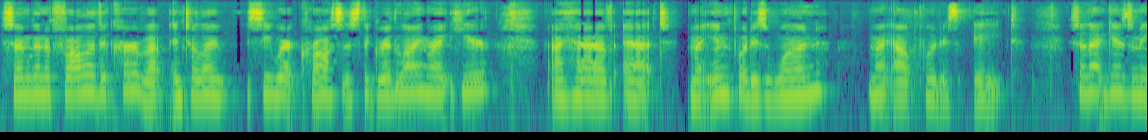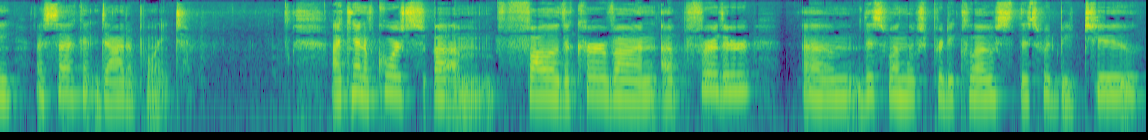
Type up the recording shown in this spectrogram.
so I'm going to follow the curve up until I see where it crosses the grid line right here. I have at, my input is 1, my output is 8. So that gives me a second data point. I can, of course, um, follow the curve on up further. Um, this one looks pretty close. This would be 2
